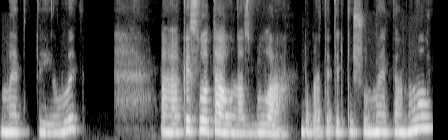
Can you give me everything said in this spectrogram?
Метил. Кислота у нас була, давайте підпишу метанол,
